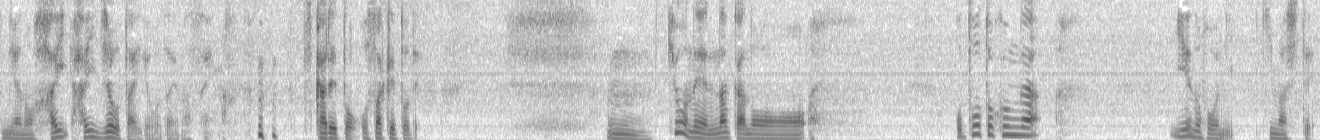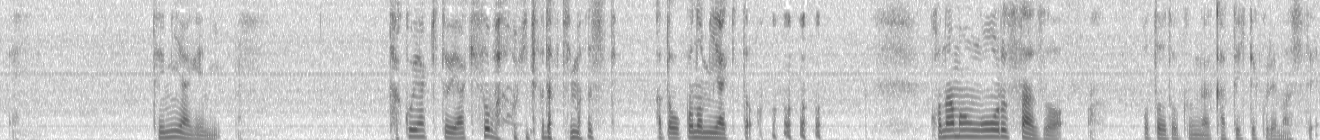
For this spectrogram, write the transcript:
当にあの肺肺状態でございます今。疲れとお酒とで。うん。今日ねなんかあの弟くんが家の方に来まして手土産にたこ焼きと焼きそばをいただきましてあとお好み焼きと。粉もんオールスターズを弟くんが買ってきてくれまして。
